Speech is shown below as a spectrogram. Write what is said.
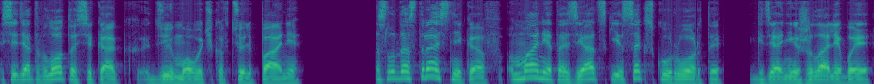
сидят в лотосе, как дюймовочка в тюльпане. Сладострастников манят азиатские секс-курорты, где они желали бы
